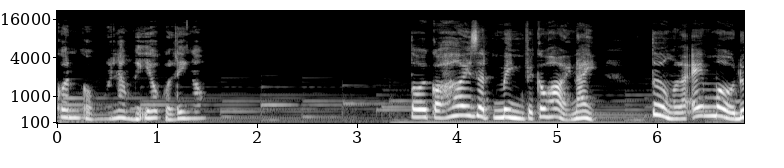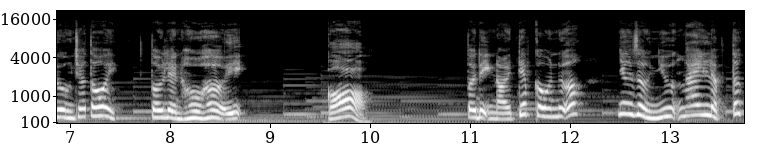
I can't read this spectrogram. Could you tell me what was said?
Quân có muốn làm người yêu của Linh không? Tôi có hơi giật mình với câu hỏi này, tưởng là em mở đường cho tôi, tôi liền hồ hởi. Có. Tôi định nói tiếp câu nữa, nhưng dường như ngay lập tức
